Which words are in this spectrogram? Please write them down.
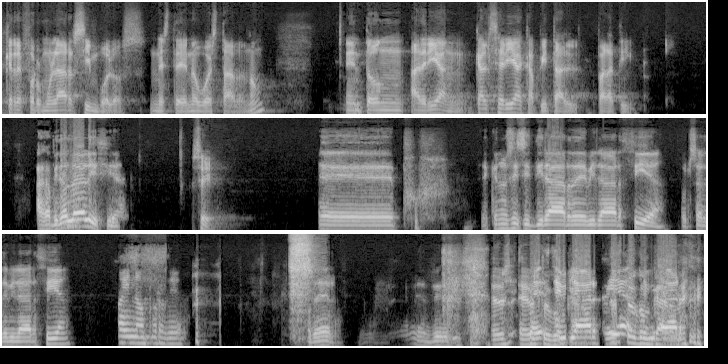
que reformular símbolos neste novo estado, non? Entón, Adrián, cal sería a capital para ti? a capital de Galicia? Sí. Eh, puf, é que non sei se tirar de Vila García, por ser de Vila García, Ai, no, por Dios. joder. Eu, eu estou se con Vila Carmen. Eu García, estou con Vila Carmen.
